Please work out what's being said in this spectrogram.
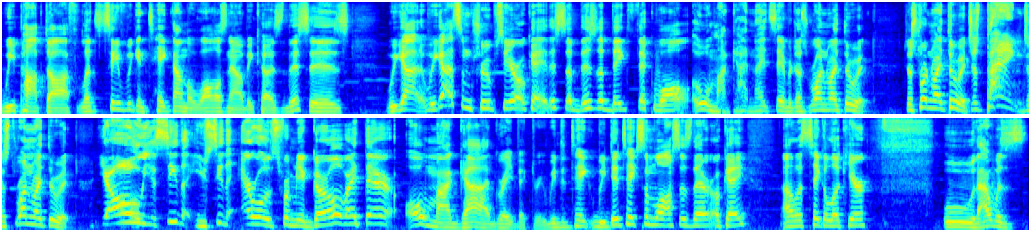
We popped off. Let's see if we can take down the walls now because this is we got we got some troops here okay? This is a this is a big thick wall. Oh my god Night Saber just run right through it just run right through it. Just bang. Just run right through it. Yo you see that you see the arrows from your girl right there? Oh my god great victory. We did take we did take some losses there okay? Uh, let's take a look here. Ooh, that was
